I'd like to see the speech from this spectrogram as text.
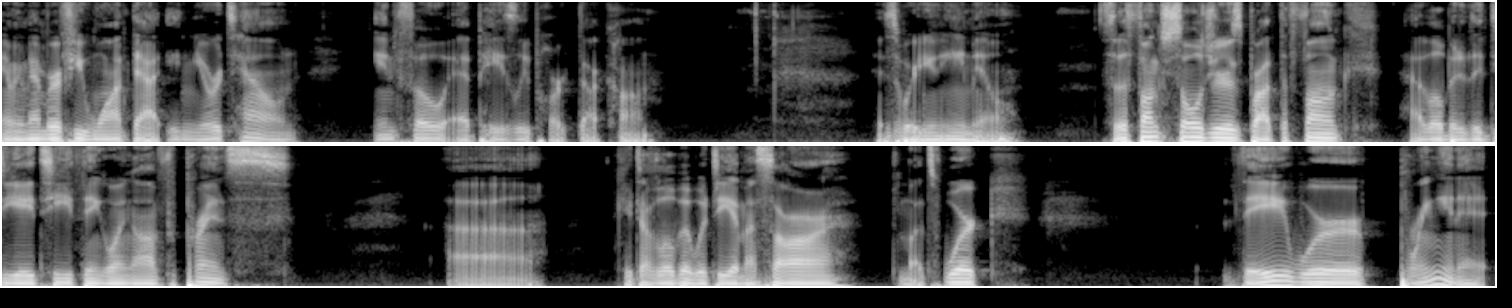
And remember, if you want that in your town, info at paisleypark.com is where you email. So the Funk Soldiers brought the funk, had a little bit of the DAT thing going on for Prince. Uh, kicked off a little bit with DMSR. Let's work. They were bringing it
